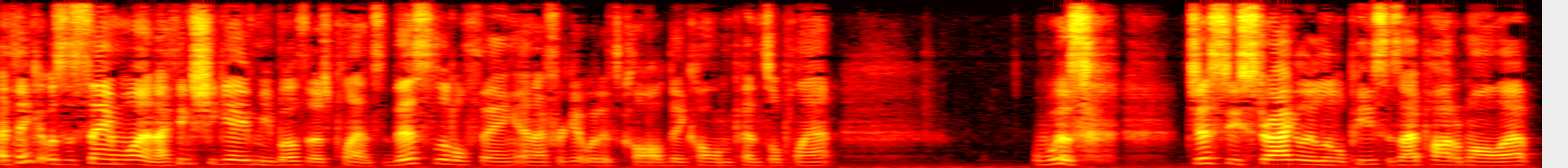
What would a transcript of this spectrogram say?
I think it was the same one. I think she gave me both those plants. This little thing, and I forget what it's called. They call them pencil plant. Was just these straggly little pieces. I pot them all up.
